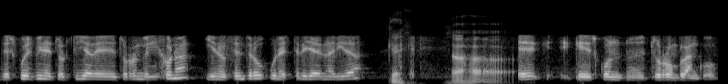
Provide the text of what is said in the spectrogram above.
después viene tortilla de turrón de Gijona y en el centro una estrella de Navidad ¿Qué? Ajá. eh, que- es con eh, turrón blanco.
